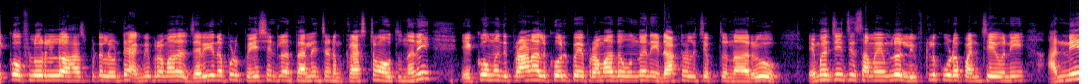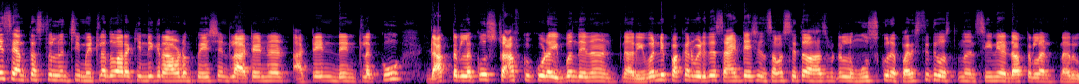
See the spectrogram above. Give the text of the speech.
ఎక్కువ ఫ్లోర్లలో హాస్పిటల్ ఉంటే అగ్ని ప్రమాదాలు జరిగినప్పుడు పేషెంట్లను తరలించడం కష్టం అవుతుందని ఎక్కువ మంది ప్రాణాలు కోల్పోయే ప్రమాదం ఉందని డాక్టర్లు చెప్తున్నారు. ఎమర్జెన్సీ సమయంలో లిఫ్ట్లు కూడా పనిచేయవని అన్నేసి అంతస్తుల నుంచి మెట్ల ద్వారా కిందికి రావడం పేషెంట్ల అటెండెంట్ అటెండెంట్లకు డాక్టర్లకు స్టాఫ్కు కూడా ఇబ్బంది అని అంటున్నారు. ఇవన్నీ పక్కన పెడితే శానిటేషన్ సమస్యతో హాస్పిటల్లో మూసుకునే పరిస్థితి వస్తుందని సీనియర్ డాక్టర్లు అంటున్నారు.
